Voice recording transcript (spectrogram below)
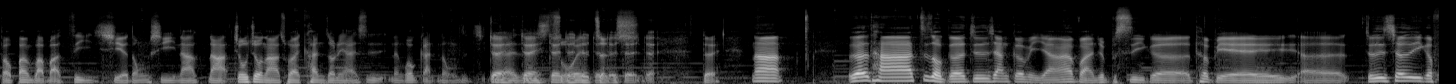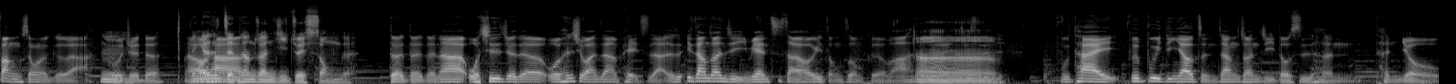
有办法把自己写的东西拿拿久久拿出来看之后，你还是能够感动自己。对对对所谓的真实。对对，那。我觉得他这首歌就是像歌迷一样，他本来就不是一个特别呃，就是就是一个放松的歌啊。我觉得应该是整张专辑最松的。对对对，那我其实觉得我很喜欢这样的配置啊，就是一张专辑里面至少要有一种这种歌嘛，嗯，就是不太不不一定要整张专辑都是很很有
